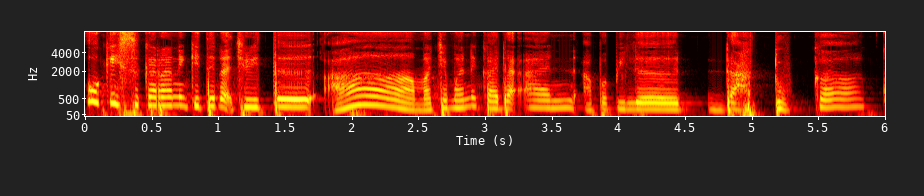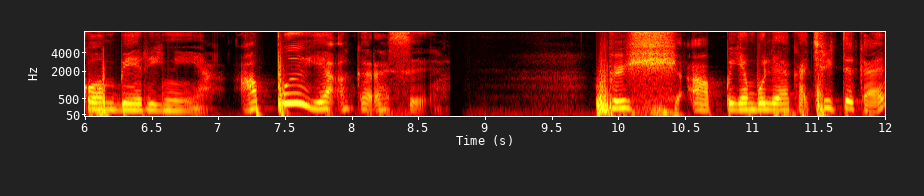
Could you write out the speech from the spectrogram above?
Okey, sekarang ni kita nak cerita ah macam mana keadaan apabila dah tukar Conberry ni. Apa yang akak rasa? Hush, apa yang boleh akak ceritakan?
